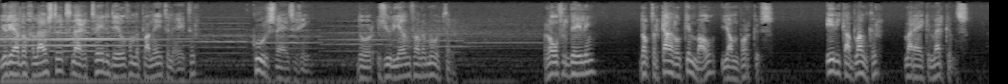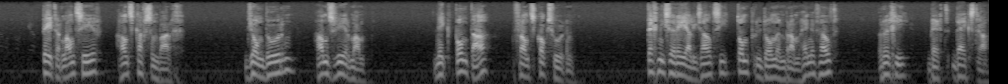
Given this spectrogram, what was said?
Jullie hebben geluisterd naar het tweede deel van de Planeteneter, Koerswijziging, door Julien van der Moerter. Rolverdeling, Dr. Karel Kimbal, Jan Borkus. Erika Blanker, Marijke Merkens. Peter Landseer, Hans Karsenbarg. John Doorn, Hans Weerman. Nick Ponta, Frans Kokshoorn. Technische realisatie, Ton Prudon en Bram Hengeveld. Regie, Bert Dijkstra.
